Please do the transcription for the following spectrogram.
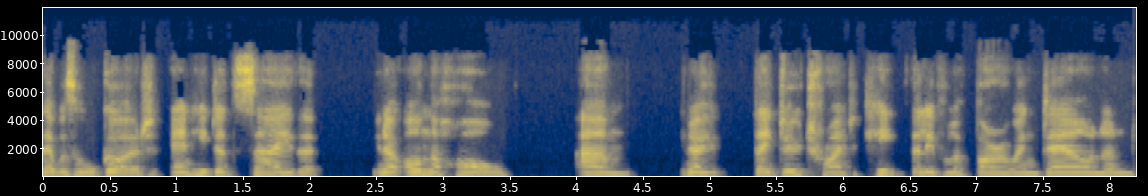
that was all good. And he did say that, you know, on the whole, um, you know, they do try to keep the level of borrowing down and,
